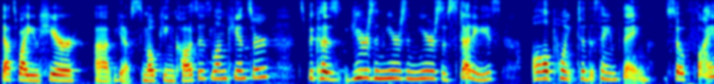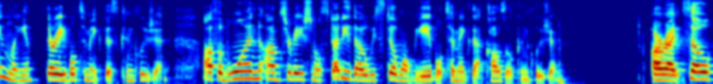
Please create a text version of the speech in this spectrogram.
That's why you hear, uh, you know, smoking causes lung cancer. It's because years and years and years of studies all point to the same thing. So finally, they're able to make this conclusion. Off of one observational study, though, we still won't be able to make that causal conclusion. All right, so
